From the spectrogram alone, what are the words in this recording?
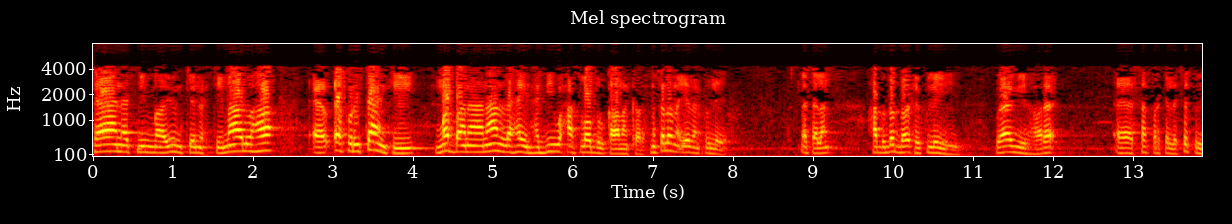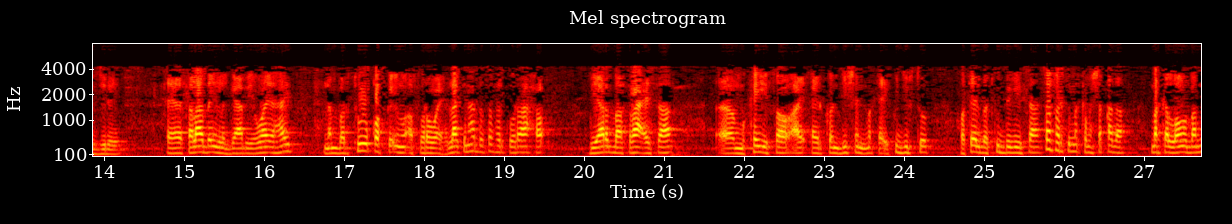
kaanat mima yumkinu اxtimaaluha afuritaankii ma banaanaan lahayn haddii waxaas loo dulqaadan karo. Maslada iyada mxuu leeyahay. Masalan hadda dad ba waxay ku leeyihiin waagii hore safarka la safri jiray salaada in la gaabiyo way ahayd. Number two qofka inuu afuro way ahayd. Lakin hadda safarku raaxo diyaarad baad raacaysaa mukayifa oo air condition marka ay ku jirto hotel baad ku degeysaa safarkii marka mashaqada marka looma ban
